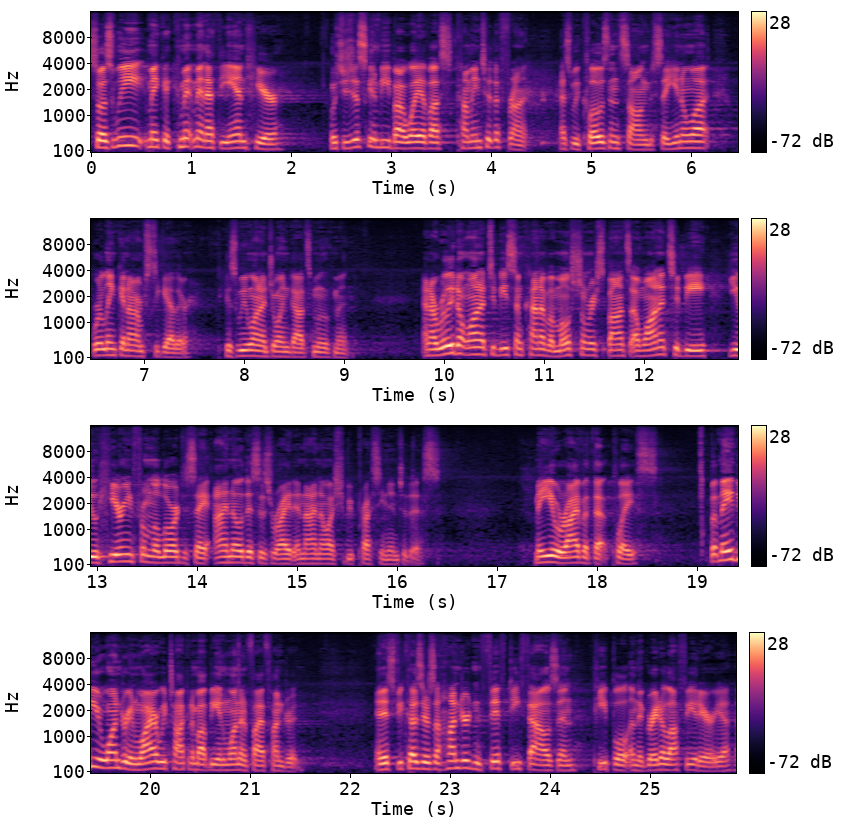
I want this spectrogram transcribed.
So as we make a commitment at the end here, which is just going to be by way of us coming to the front as we close in song to say, you know what, we're linking arms together because we want to join God's movement. And I really don't want it to be some kind of emotional response. I want it to be you hearing from the Lord to say, I know this is right and I know I should be pressing into this. May you arrive at that place. But maybe you're wondering, why are we talking about being 1 in 500? And it's because there's 150,000 people in the greater Lafayette area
